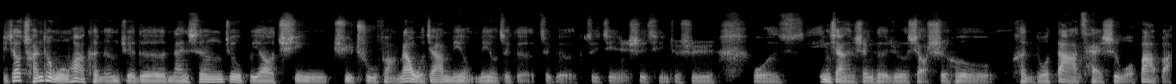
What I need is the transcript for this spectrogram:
比较传统文化，可能觉得男生就不要去去厨房。那我家没有没有这个这个这件事情，就是我印象很深刻，就是小时候很多大菜是我爸爸。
